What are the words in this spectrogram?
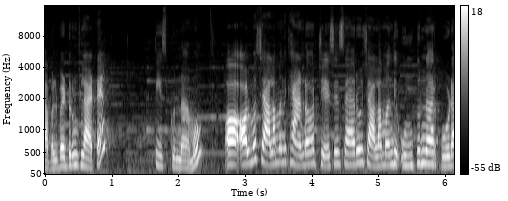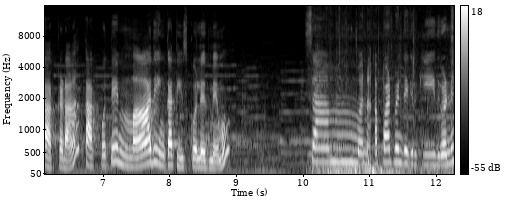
డబుల్ బెడ్రూమ్ ఫ్లాటే తీసుకున్నాము. ఆల్మోస్ట్ చాలామందికి హ్యాండ్ ఓవర్ చేసేసారు చాలామంది ఉంటున్నారు కూడా అక్కడ. కాకపోతే మాది ఇంకా తీసుకోలేదు మేము. సామ్ మన అపార్ట్మెంట్ దగ్గరికి ఇదిగోండి.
